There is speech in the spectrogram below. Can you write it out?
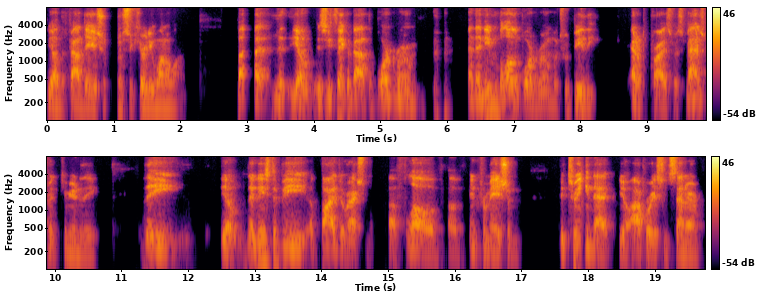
you know, the foundation of security 101. But, you know, as you think about the boardroom, and then even below the boardroom, which would be the enterprise risk management community, the, you know, there needs to be a bi-directional flow of, of information between that you know operations center,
